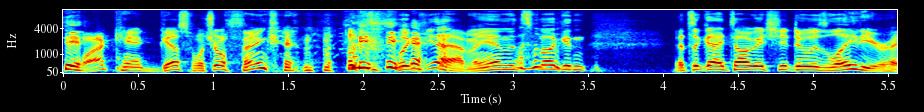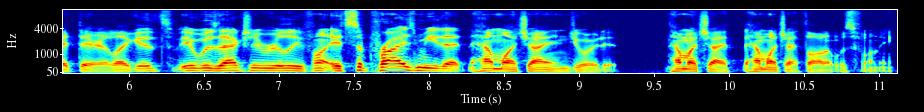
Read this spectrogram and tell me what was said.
well, I can't guess what you're thinking. It's like, yeah, man, it's fucking. That's a guy talking shit to his lady right there. Like it's it was actually really fun. It surprised me that how much I enjoyed it, how much I how much I thought it was funny.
